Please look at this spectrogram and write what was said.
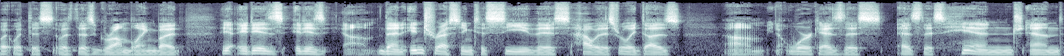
with, with this with this grumbling. But it is it is um, then interesting to see this how this really does um, you know, work as this as this hinge and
